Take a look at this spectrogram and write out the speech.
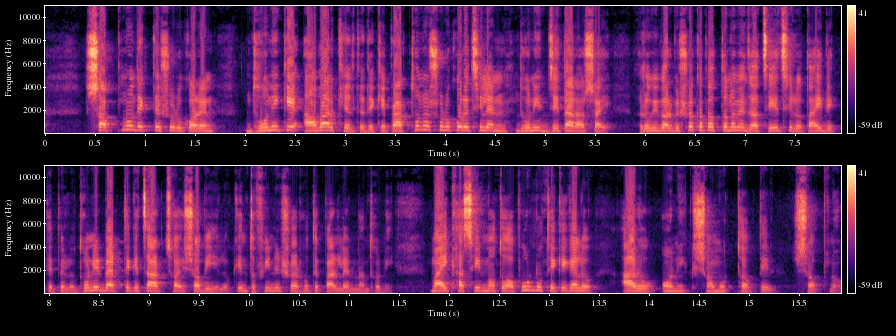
স্বপ্ন দেখতে শুরু করেন। ধোনিকে আবার খেলতে দেখে প্রার্থনা শুরু করেছিলেন ধোনির জেতার আশায়। রবিবার বিশাখাপত্তনমে যা চেয়েছিল তাই দেখতে পেল। ধোনির ব্যাট থেকে চার ছয় সবই এলো, কিন্তু ফিনিশার হতে পারলেন না ধোনি। মাইক হাসির মতো অপূর্ণ থেকে গেল আরও অনেক সমর্থকদের স্বপ্ন।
